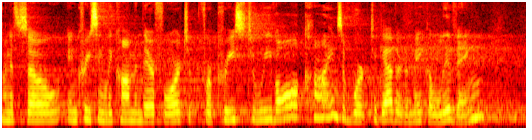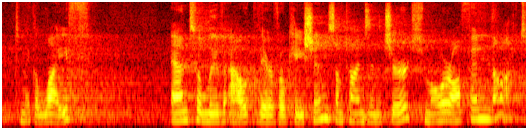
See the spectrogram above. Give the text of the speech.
And it's so increasingly common, therefore, to, for priests to weave all kinds of work together to make a living, to make a life, and to live out their vocation, sometimes in the church, more often not.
